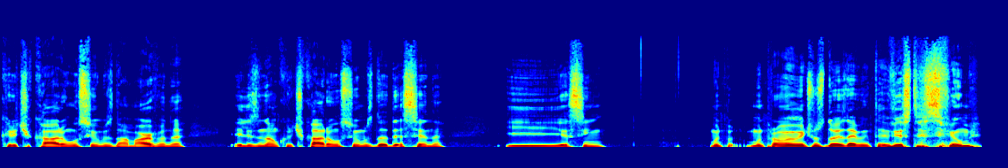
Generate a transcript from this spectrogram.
criticaram os filmes da Marvel, né? Eles não criticaram os filmes da DC, né? E assim, muito, muito provavelmente os dois devem ter visto esse filme,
